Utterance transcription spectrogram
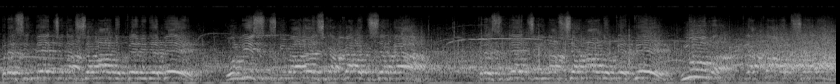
presidente nacional do PMDB, Ulisses Guimarães, que acaba de chegar, presidente nacional do PT, Lula, que acaba de chegar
